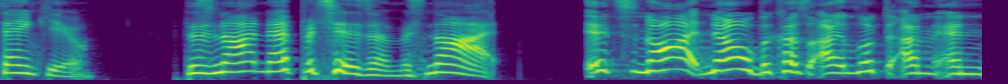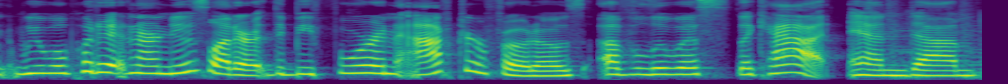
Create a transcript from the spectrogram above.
Thank you. This is not nepotism. It's not. It's not, no, because I looked and, and we will put it in our newsletter the before and after photos of Lewis the cat. And um,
